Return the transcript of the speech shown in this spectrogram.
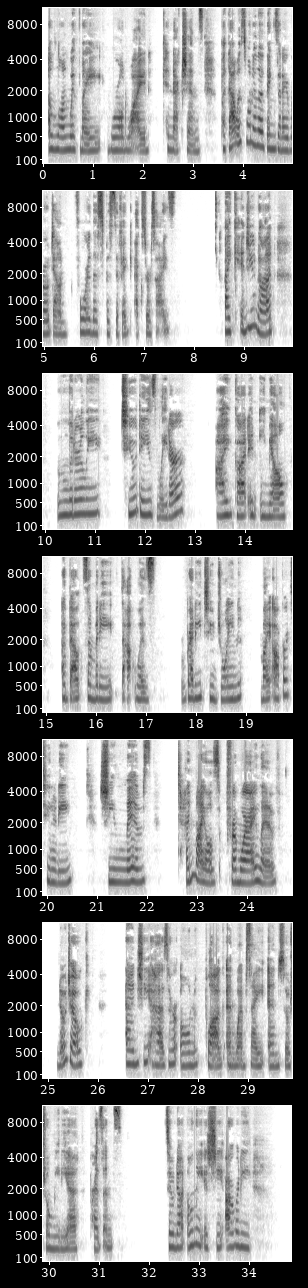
along with my worldwide connections. But that was one of the things that I wrote down for this specific exercise. I kid you not, literally two days later, I got an email about somebody that was ready to join my opportunity. She lives 10 miles from where I live. No joke and she has her own blog and website and social media presence. So not only is she already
